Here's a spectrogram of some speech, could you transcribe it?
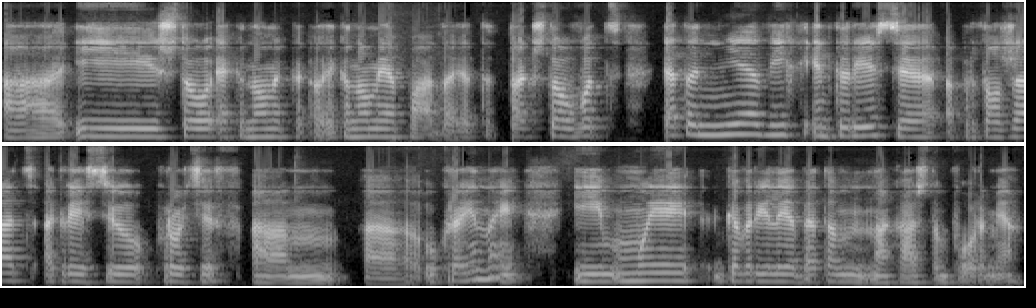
а, и что экономика, экономия падает. Так что вот это не в их интересе продолжать агрессию против эм, э, Украины, и мы говорили об этом на каждом форуме.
